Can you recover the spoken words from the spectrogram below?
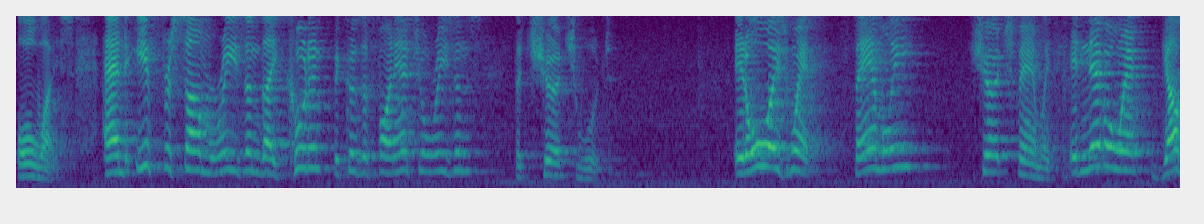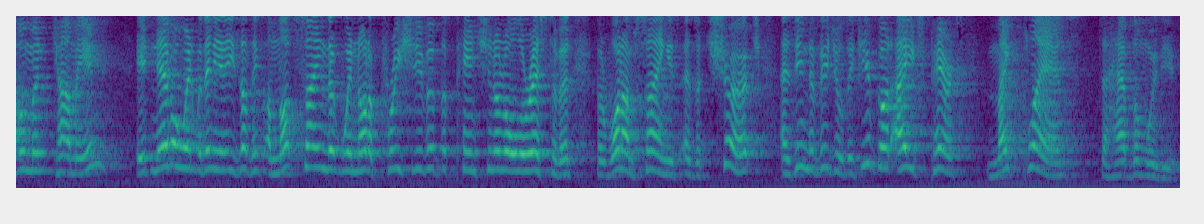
Always. And if for some reason they couldn't, because of financial reasons, the church would. It always went family, church family. It never went government come in, it never went with any of these other things. I'm not saying that we're not appreciative of the pension and all the rest of it, but what I'm saying is, as a church, as individuals, if you've got aged parents, make plans to have them with you,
